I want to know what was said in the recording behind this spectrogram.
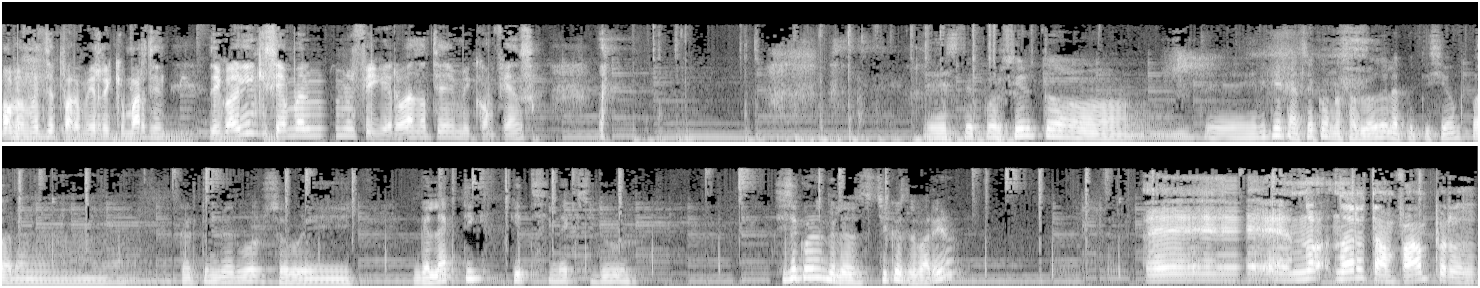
Obviamente para mí Ricky Martin. Digo, alguien que se llama Elmer Figueroa no tiene mi confianza. Este, por cierto, eh, Enrique Canseco nos habló de la petición para Cartoon Network sobre Galactic Kids Next Door. ¿Sí se acuerdan de los chicos del barrio? Eh, no, no era tan fan, pero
